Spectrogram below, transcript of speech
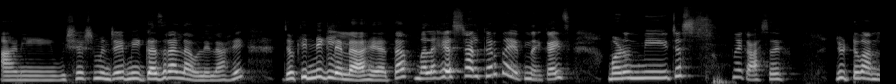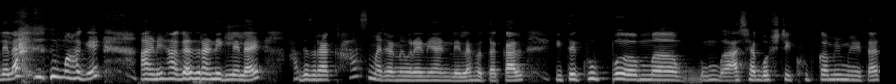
आणि विशेष म्हणजे मी गजरा लावलेला आहे जो की निघलेला आहे आता. मला हेअरस्टाईल करता येत नाही काहीच. म्हणून मी जस्ट नाही का असं जुट्टू बांधलेला मागे आणि हा गजरा निघलेला आहे. हा गजरा खास माझ्या नवऱ्याने आणलेला होता काल. इथे खूप म, अशा गोष्टी खूप कमी मिळतात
